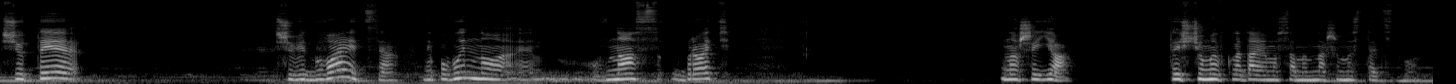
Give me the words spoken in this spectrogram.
Що те, що відбувається, не повинно е, в нас убрати наше я, те, що ми вкладаємо саме в наше мистецтво.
